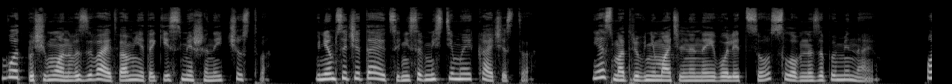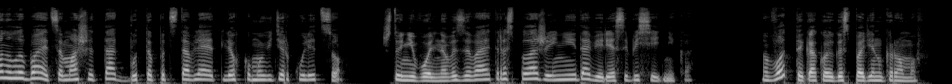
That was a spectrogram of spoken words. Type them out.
Вот почему он вызывает во мне такие смешанные чувства. В нем сочетаются несовместимые качества. Я смотрю внимательно на его лицо, словно запоминаю. Он улыбается Маше так, будто подставляет легкому ветерку лицо, что невольно вызывает расположение и доверие собеседника. «Вот ты какой, господин Громов!»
